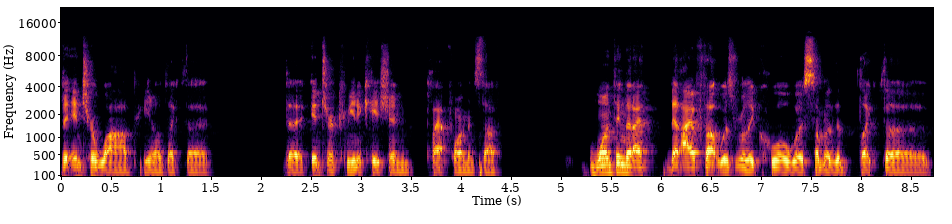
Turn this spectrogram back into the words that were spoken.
the interwob, you know, like the the intercommunication platform and stuff. One thing that I that I've thought was really cool was some of the like the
